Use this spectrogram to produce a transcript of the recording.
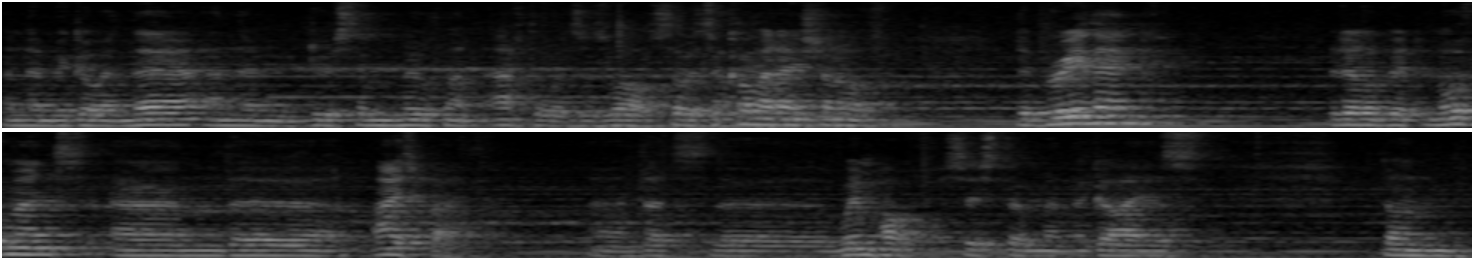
And then we go in there and then do some movement afterwards as well. So it's a combination of the breathing, a little bit of movement and the ice bath. And that's the Wim Hof system and the guy has done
